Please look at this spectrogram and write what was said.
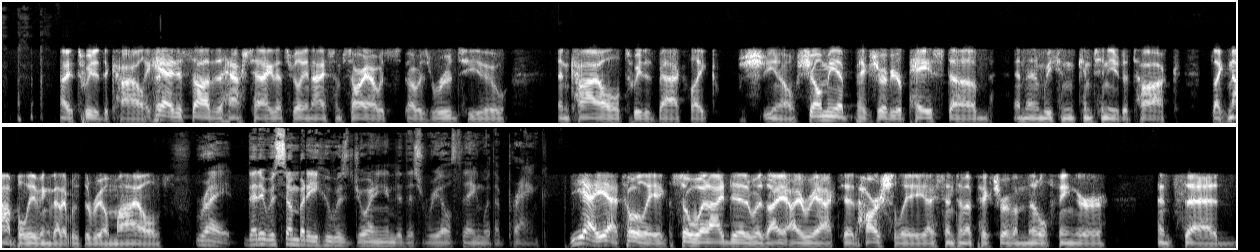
I tweeted to Kyle, like, hey, I just saw the hashtag. That's really nice. I'm sorry I was, I was rude to you. And Kyle tweeted back, like, you know, show me a picture of your pay stub and then we can continue to talk. Like, not believing that it was the real Miles. Right. That it was somebody who was joining into this real thing with a prank. Yeah, yeah, totally. So what I did was I, I reacted harshly. I sent him a picture of a middle finger and said,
